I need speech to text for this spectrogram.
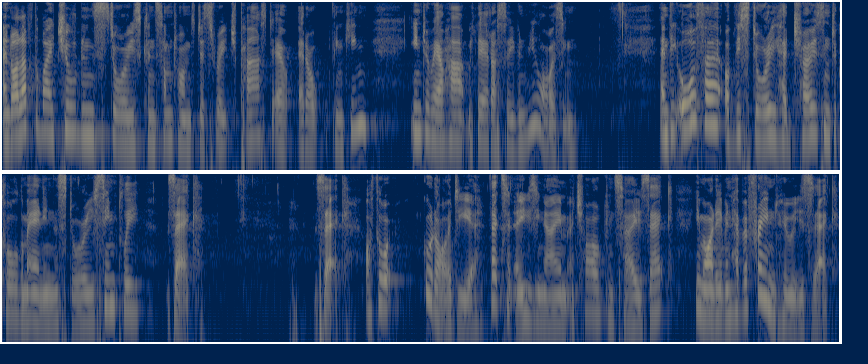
And I love the way children's stories can sometimes just reach past our adult thinking into our heart without us even realising. And the author of this story had chosen to call the man in the story simply Zach. Zach. I thought, good idea. That's an easy name. A child can say Zach. You might even have a friend who is Zach.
